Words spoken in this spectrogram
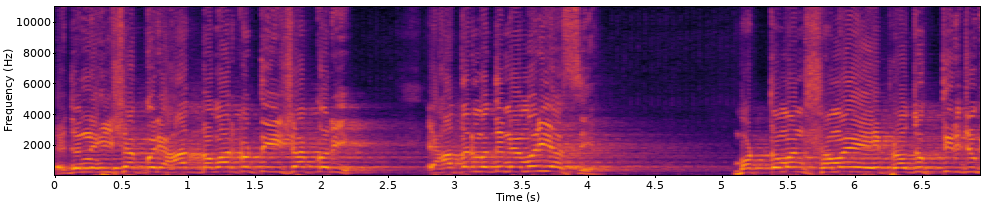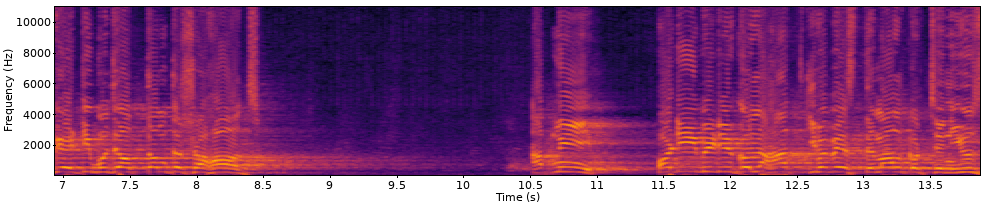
এজন্য হিসাব করি, হাত ব্যবহার করতে হিসাব করি। এই হাতের মধ্যে মেমোরি আছে। বর্তমান সময়ে এই প্রযুক্তির যুগে এটি বোঝা অত্যন্ত সহজ। আপনি অডিও ভিডিও করলে হাত কীভাবে ইস্তেমাল করছেন ইউজ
